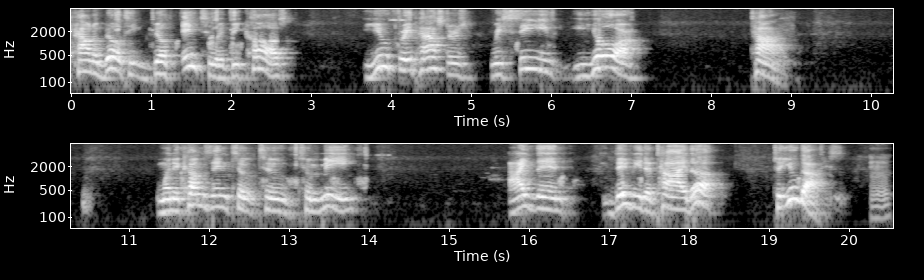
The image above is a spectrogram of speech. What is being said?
accountability built into it because you three pastors receive your tithe. When it comes into to to me, I then divvy the tithe up to you guys. Mhm.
